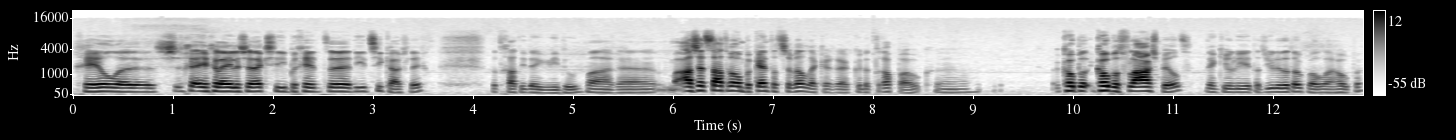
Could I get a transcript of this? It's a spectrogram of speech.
geheel eh, gehele selectie begint die in het ziekenhuis ligt. Dat gaat hij denk ik niet doen. Maar, maar AZ staat wel bekend dat ze wel lekker kunnen trappen ook. Ik, hoop dat, ik hoop dat Vlaar speelt. Denken jullie dat jullie dat ook wel hopen?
